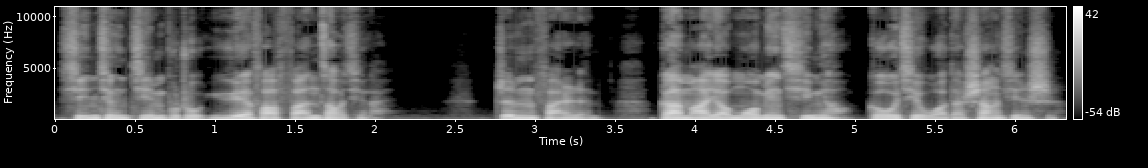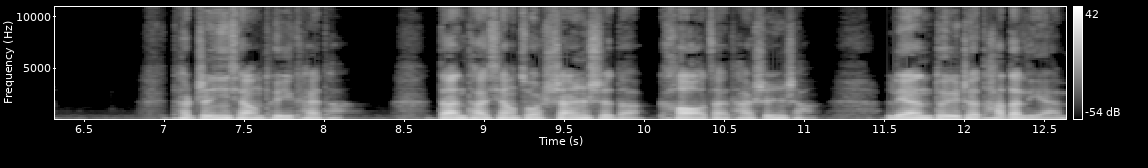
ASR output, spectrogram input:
心情禁不住越发烦躁起来。真烦人，干嘛要莫名其妙勾起我的伤心事？他真想推开他，但他像座山似的靠在他身上，脸对着他的脸。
